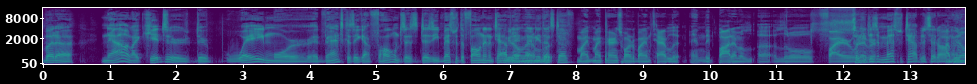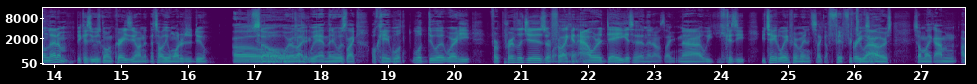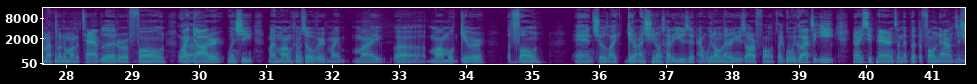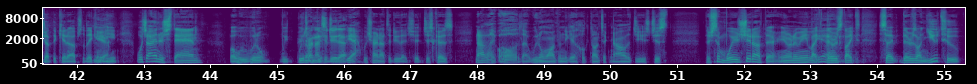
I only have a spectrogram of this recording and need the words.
But uh now like kids are they're way more advanced because they got phones. Does, does he mess with the phone and a tablet and any of that stuff? My my parents wanted to buy him tablet, and they bought him a, a, a little fire. Or So whatever. he doesn't mess with tablets at all. And we don't let him because he was going crazy on it. That's all he wanted to do. Oh, so we're okay. like, we, and then it was like, okay, we'll we'll do it where he for privileges or for like an hour a day he gets it. And then I was like, nah, we because you you take it away from him and it's like a fit for two out. hours. So I'm like, I'm I'm not putting him on a tablet or a phone. My daughter, when she my mom comes over, my my uh, mom will give her the phone. And she'll like get on. She knows how to use it, and we don't let her use our phones. Like when we go out to eat, you know, you see parents and they put the phone down to shut the kid up so they can Mm-hmm. Yeah. eat, which I understand. But we, we don't we, we, try don't try not to do that? Yeah, we try not to do that shit just because not like oh that we don't want them to get hooked on technology. It's just there's some weird shit out there. You know what I mean? Like Yeah. there's like so there's on YouTube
